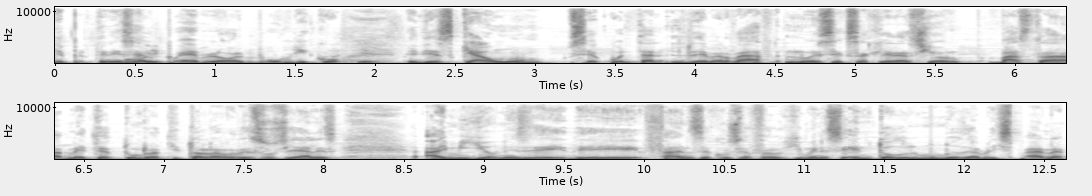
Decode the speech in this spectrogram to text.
le pertenece al pueblo, al público. ¿Me entiendes? Que aún se cuentan, de verdad, no es exageración, basta meterte un ratito a las redes sociales, hay millones de, de fans de José Alfredo Jiménez en todo el mundo de habla hispana.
